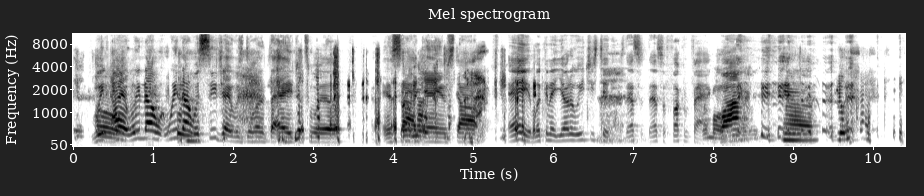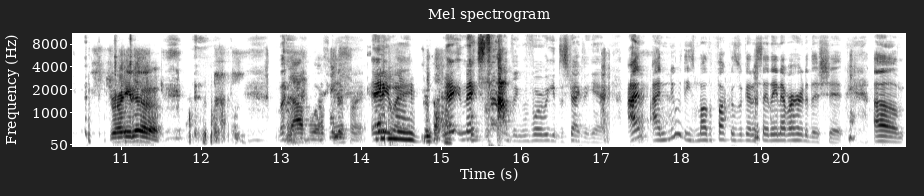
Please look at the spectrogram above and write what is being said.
We, Oh. hey, we know, we know what CJ was doing at the age of twelve. inside GameStop. Hey, looking at Yoruichi's titties. That's that's a fucking fact. On? Uh, Straight up. that was different. anyway, ne- next topic before we get distracted again. I I knew these motherfuckers were gonna say they never heard of this shit. Um,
